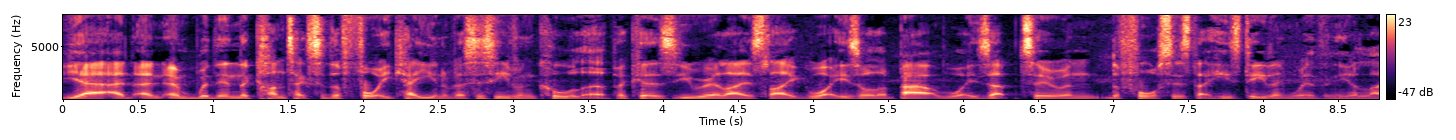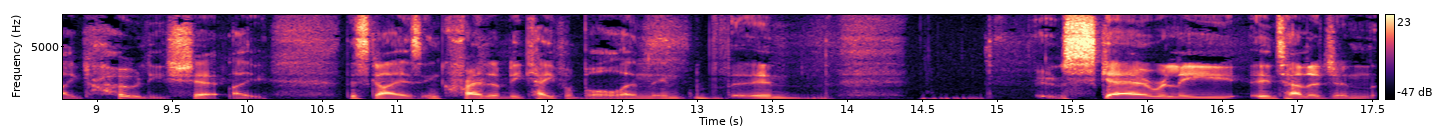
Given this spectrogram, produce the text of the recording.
yeah, and, and, and within the context of the 40k universe, it's even cooler because you realize like what he's all about, what he's up to, and the forces that he's dealing with, and you're like, holy shit! Like this guy is incredibly capable and in, in scarily intelligent.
